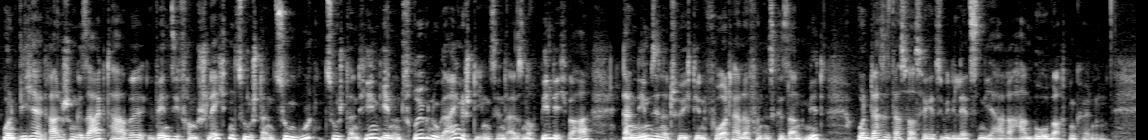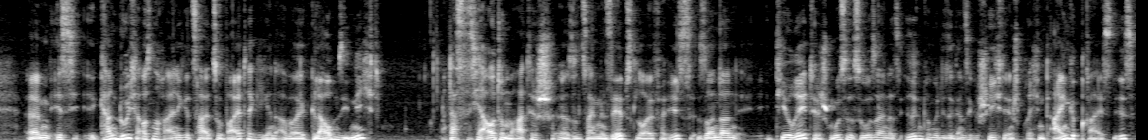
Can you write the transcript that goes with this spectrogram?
Und wie ich ja gerade schon gesagt habe, wenn sie vom schlechten Zustand zum guten Zustand hingehen und früh genug eingestiegen sind, als es noch billig war, dann nehmen sie natürlich den Vorteil davon insgesamt mit. Und das ist das, was wir jetzt über die letzten Jahre haben beobachten können. Ähm, es kann durchaus noch einige Zeit so weitergehen, aber glauben Sie nicht, dass es ja automatisch äh, sozusagen ein Selbstläufer ist, sondern theoretisch muss es so sein, dass irgendwann mal diese ganze Geschichte entsprechend eingepreist ist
